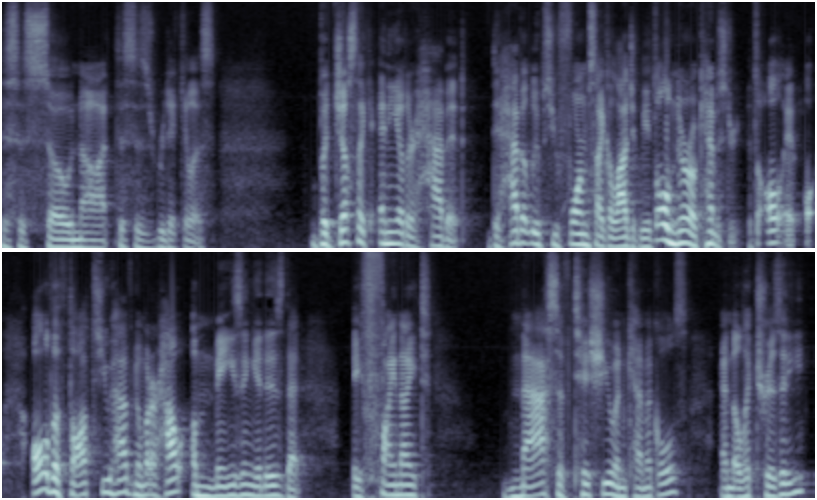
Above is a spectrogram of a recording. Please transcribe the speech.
this is so not, this is ridiculous. But just like any other habit, the habit loops you form psychologically, it's all neurochemistry. It's all, it, all the thoughts you have, no matter how amazing it is that a finite mass of tissue and chemicals and electricity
